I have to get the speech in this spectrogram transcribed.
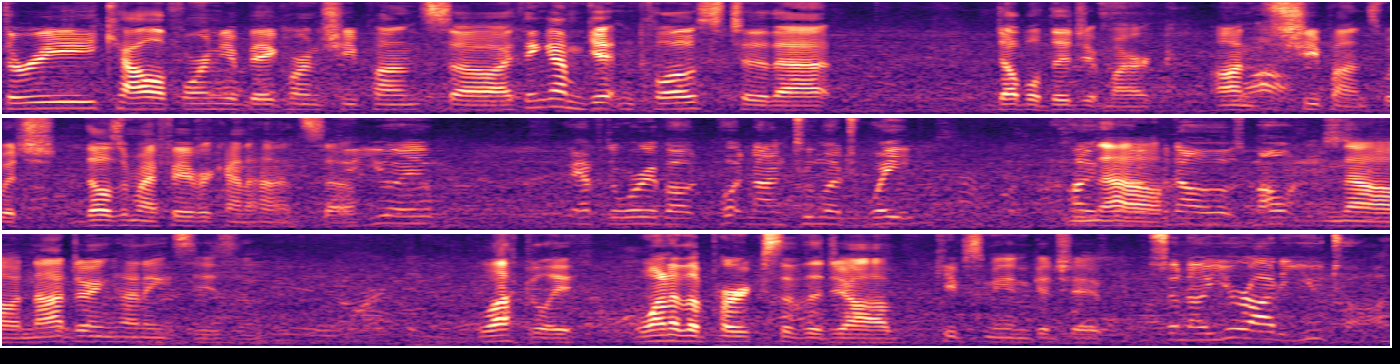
three California bighorn sheep hunts. So I think I'm getting close to that double digit mark on Wow. sheep hunts, which those are my favorite kind of hunts. So You ain't have to worry about putting on too much weight hiking No. up and down those mountains. no, not during hunting season. Luckily, one of the perks of the job keeps me in good shape. So now you're out of Utah.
